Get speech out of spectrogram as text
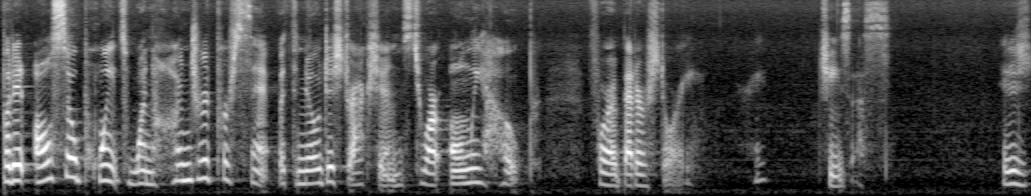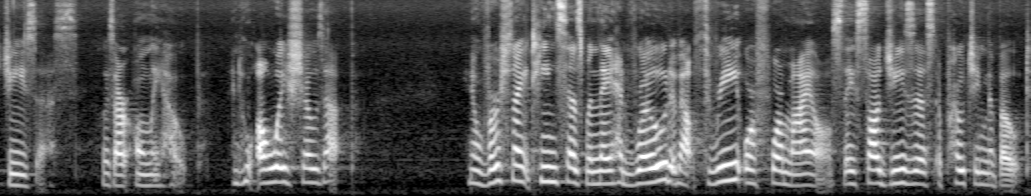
but it also points 100% with no distractions to our only hope for a better story? Jesus. It is Jesus who is our only hope and who always shows up. You know, verse 19 says, When they had rowed about three or four miles, they saw Jesus approaching the boat,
